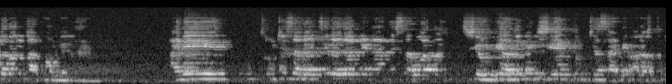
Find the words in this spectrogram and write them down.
करून दाखवलेला आहे. आणि तुमची सगळ्यांची रजा घेण्याने सर्वात शेवटी अजून एक शेअर तुमच्यासाठी प्रस्तुत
